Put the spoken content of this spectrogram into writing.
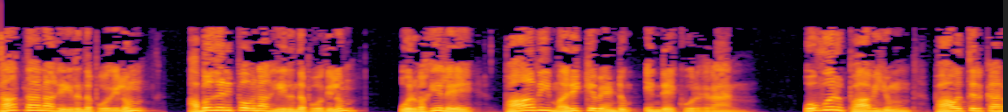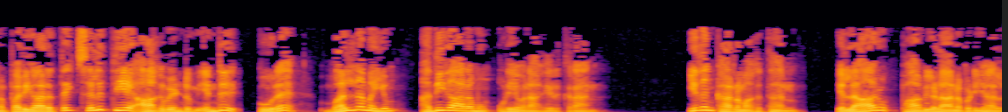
சாத்தானாக இருந்த போதிலும் அபகரிப்பவனாக இருந்த போதிலும் ஒரு வகையிலே பாவி மறிக்க வேண்டும் என்றே கூறுகிறான். ஒவ்வொரு பாவியும் பாவத்திற்கான பரிகாரத்தை செலுத்தியே ஆக வேண்டும் என்று கூற வல்லமையும் அதிகாரமும் உடையவனாக இருக்கிறான். இதன் காரணமாகத்தான் எல்லாரும் பாவிகளானபடியால்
